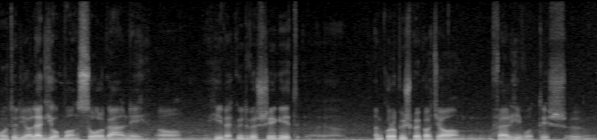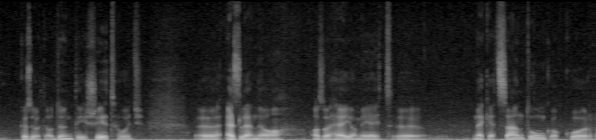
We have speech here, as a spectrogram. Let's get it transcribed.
hol tudja a legjobban szolgálni a hívek üdvösségét. Amikor a püspök atya felhívott és közölte a döntését, hogy ez lenne a, az a hely, amelyet neked szántunk, akkor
